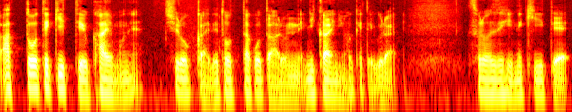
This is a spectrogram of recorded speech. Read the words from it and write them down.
圧倒的っていう回もね、収録回で撮ったことあるんで、2回に分けてぐらい。それをぜひね、聞いて、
